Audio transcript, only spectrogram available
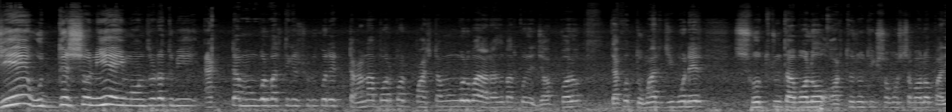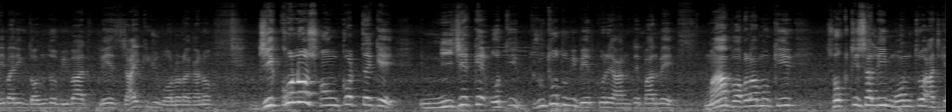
যে উদ্দেশ্য নিয়ে এই মন্ত্রটা তুমি একটা মঙ্গলবার থেকে শুরু করে টানা পরপর পাঁচটা মঙ্গলবার, আঠাশবার করে জপ করো। দেখো, তোমার জীবনের শত্রুতা বলো, অর্থনৈতিক সমস্যা বলো, পারিবারিক দ্বন্দ্ব, বিবাদ, ক্লেশ, যাই কিছু বলো না কেন যে কোনো সংকট থেকে নিজেকে অতি দ্রুত তুমি বের করে আনতে পারবে। মা বগলামুখীর শক্তিশালী মন্ত্র আজকে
